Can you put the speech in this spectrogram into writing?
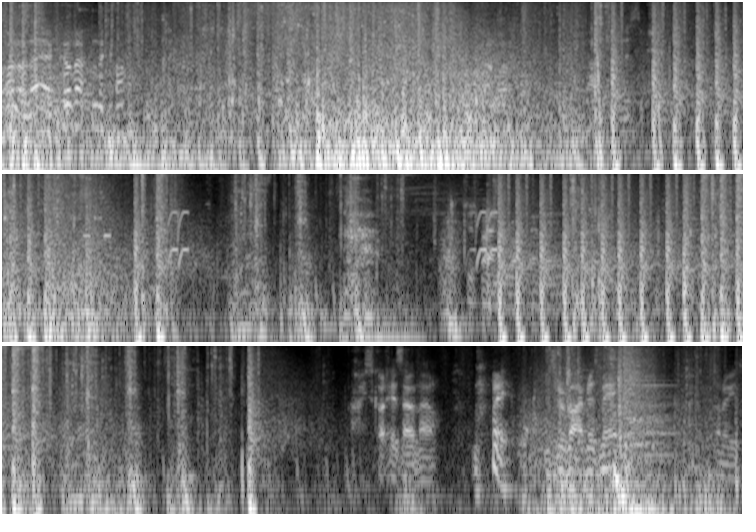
Oh no, there, cover from the car. Oh, well. That's realistic shit. Just behind the rock there. Oh, he's got his out now. he's reviving his mate. Oh no, he's.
